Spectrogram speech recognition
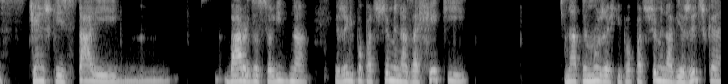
z ciężkiej stali, bardzo solidna. Jeżeli popatrzymy na zasieki na tym murze, jeśli popatrzymy na wieżyczkę,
